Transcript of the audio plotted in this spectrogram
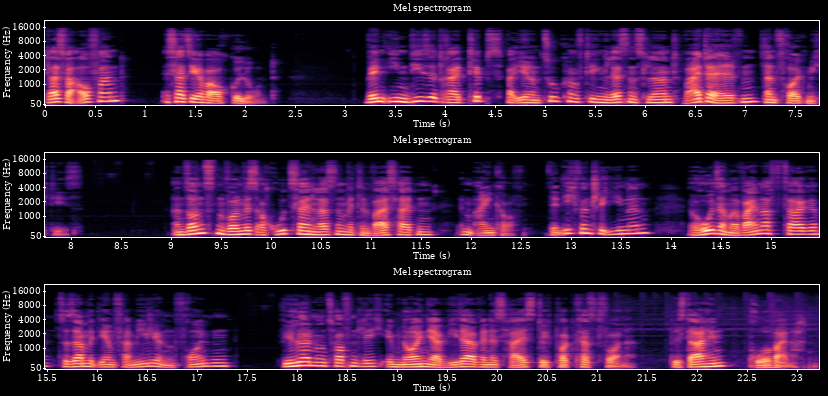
Das war Aufwand, es hat sich aber auch gelohnt. Wenn Ihnen diese drei Tipps bei Ihren zukünftigen Lessons Learned weiterhelfen, dann freut mich dies. Ansonsten wollen wir es auch gut sein lassen mit den Weisheiten im Einkauf. Denn ich wünsche Ihnen erholsame Weihnachtstage zusammen mit Ihren Familien und Freunden. Wir hören uns hoffentlich im neuen Jahr wieder, wenn es heißt durch Podcast vorne. Bis dahin, frohe Weihnachten.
